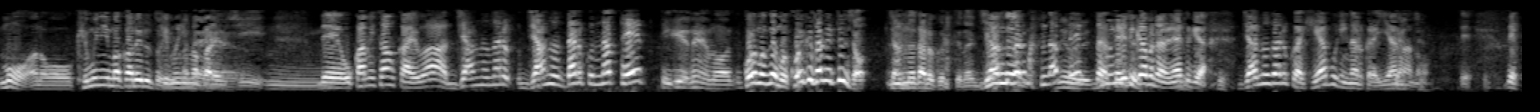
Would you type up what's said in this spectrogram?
もう、あの、煙に巻かれるというか、ね。煙に巻かれるし。うん。で、おかみさん会は、ジャンヌダルク、ジャンヌダルクになってって言って。いやね、もう、これもでも小池さんが言ってるでしょ、ジャンヌ・ダルクっていうのは。ジャンヌダルクになってって言ったら、テレビカメラのやつうん時は、ジャンヌダルクは火あぶりになるから嫌なのって。で、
